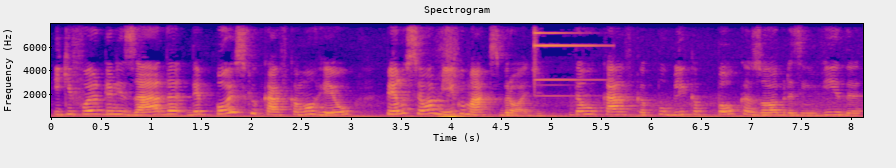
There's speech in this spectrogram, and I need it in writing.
e que foi organizada depois que o Kafka morreu pelo seu amigo Max Brod. Então o Kafka publica poucas obras em vida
